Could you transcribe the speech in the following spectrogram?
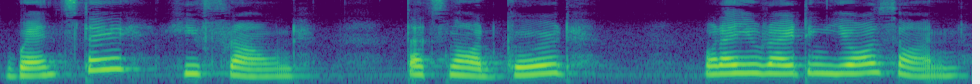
Wednesday? He frowned. That's not good. What are you writing yours on?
